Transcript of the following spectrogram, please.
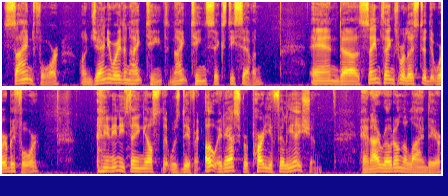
signed for on January the 19th, 1967. And uh, same things were listed that were before, and anything else that was different. Oh, it asked for party affiliation. And I wrote on the line there,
